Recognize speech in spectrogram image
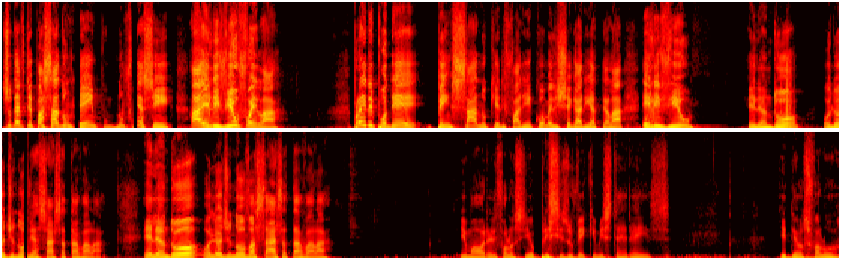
Isso deve ter passado um tempo. Não foi assim, ah, ele viu, foi lá. Para ele poder pensar no que ele faria, como ele chegaria até lá, ele viu, ele andou, olhou de novo e a sarça estava lá. Ele andou, olhou de novo, a sarça estava lá. E uma hora ele falou assim: Eu preciso ver que mistério é esse. E Deus falou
